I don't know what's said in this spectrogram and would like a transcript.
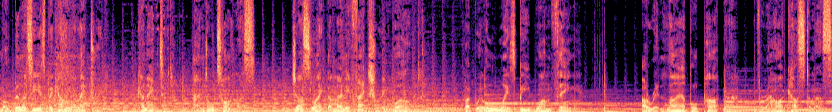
Mobility is becoming electric, connected, and autonomous, just like the manufacturing world. But will always be one thing a reliable partner for our customers.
